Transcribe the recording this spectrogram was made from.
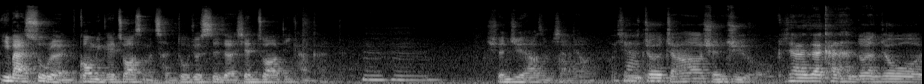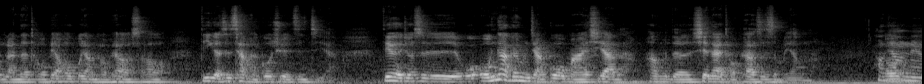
一般素人公民可以做到什么程度，就试着先做到底看看。嗯哼。选举还有什么想聊的？我现在就讲到选举，现在在看很多人就懒得投票或不想投票的时候，第一个是忏悔过去的自己啊，第二个就是我我应该跟你们讲过马来西亚的他们的现在投票是什么样吗？好像没有，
